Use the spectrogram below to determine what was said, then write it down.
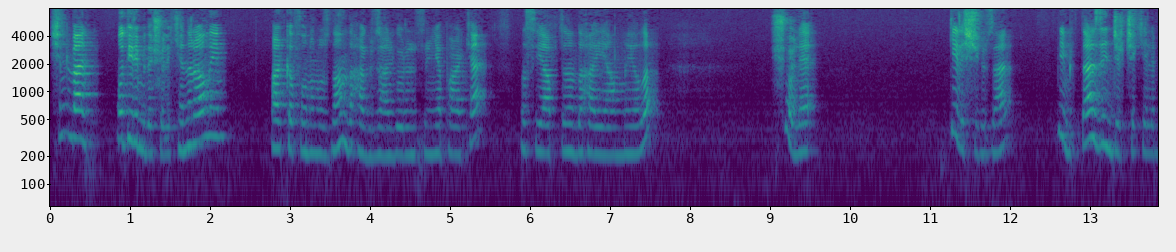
Şimdi ben modelimi de şöyle kenara alayım. Arka fonumuzdan daha güzel görünsün yaparken. Nasıl yaptığını daha iyi anlayalım. Şöyle gelişi güzel bir miktar zincir çekelim.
